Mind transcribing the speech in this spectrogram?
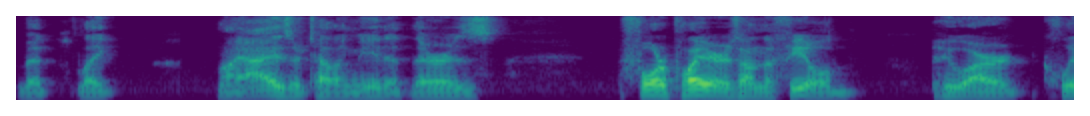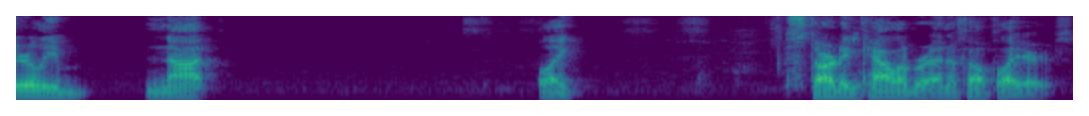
But like, my eyes are telling me that there is four players on the field who are clearly not like starting caliber NFL players.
